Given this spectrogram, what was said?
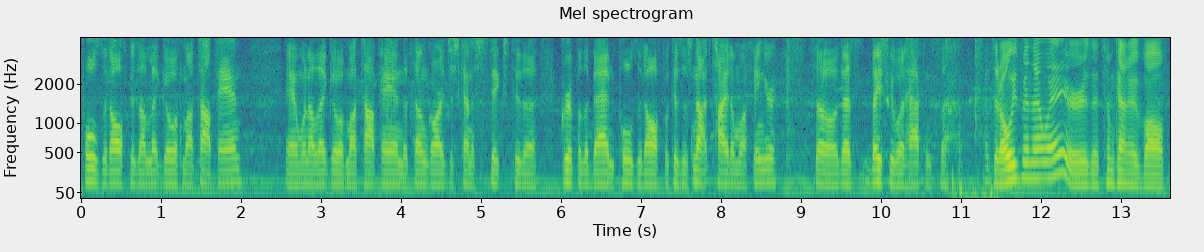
pulls it off because I let go of my top hand. And when I let go of my top hand, the thumb guard just kind of sticks to the grip of the bat and pulls it off because it's not tight on my finger. So that's basically what happens. So. Has it always been that way, or is it some kind of evolved?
